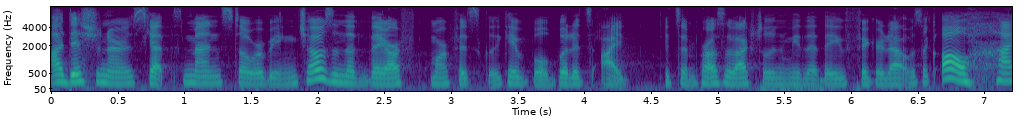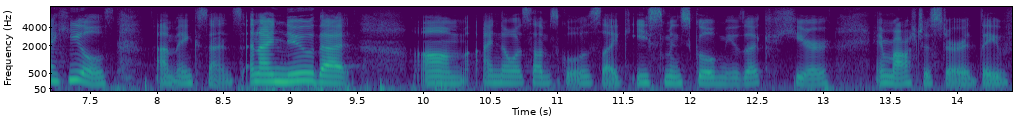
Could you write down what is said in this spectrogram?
auditioners, yet men still were being chosen that they are f- more physically capable. But it's I it's impressive actually to me that they figured out was like oh high heels that makes sense. And I knew that um, I know at some schools like Eastman School of Music here in Rochester they've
